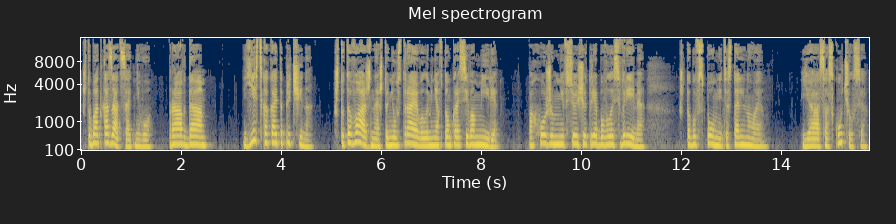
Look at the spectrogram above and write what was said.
чтобы отказаться от него. Правда, есть какая-то причина, что-то важное, что не устраивало меня в том красивом мире. Похоже, мне все еще требовалось время, чтобы вспомнить остальное. «Я соскучился»,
